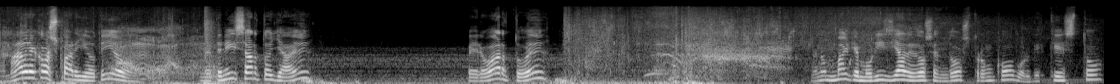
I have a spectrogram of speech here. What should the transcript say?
La madre que os parió, tío. Me tenéis harto ya, ¿eh? Pero harto, ¿eh? Menos mal que morís ya de dos en dos, tronco, porque es que esto...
